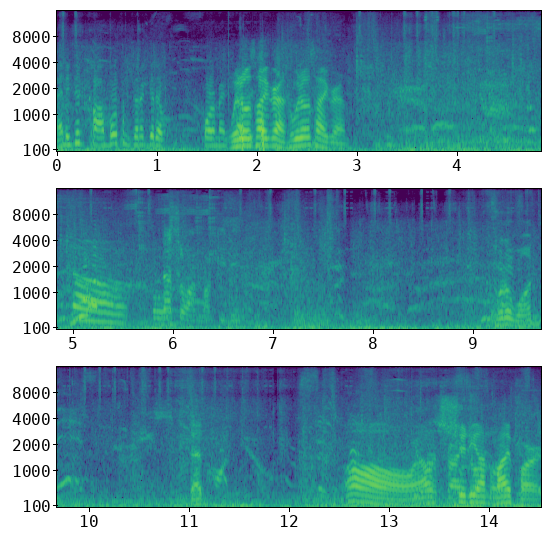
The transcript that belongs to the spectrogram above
Any good combos? I'm gonna get a four-man. Widow's counter. high ground. Widow's high ground. No. That's so unlucky, dude. Widow one. Dead. Oh, that was shitty on for my part.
